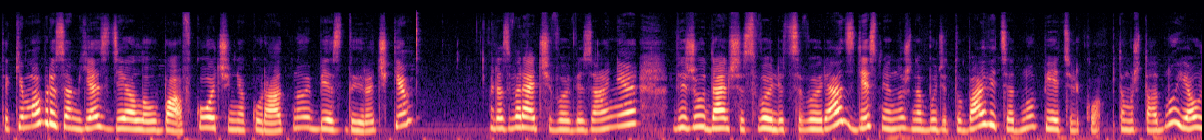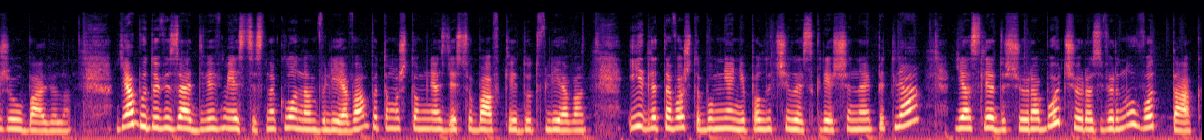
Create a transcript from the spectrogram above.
Таким образом я сделала убавку очень аккуратную, без дырочки разворачиваю вязание вяжу дальше свой лицевой ряд. Здесь мне нужно будет убавить одну петельку потому что одну я уже убавила. Я буду вязать 2 вместе с наклоном влево потому что у меня здесь убавки идут влево. И для того чтобы у меня не получилась скрещенная петля я следующую рабочую разверну вот так.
